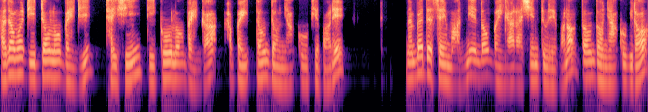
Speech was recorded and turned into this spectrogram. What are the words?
ဒါကြောင့်မို့ဒီ3လုံးပိန်ဒီထိပ်စီးဒီ9လုံးပိန်ကအပိတ်3 3ည9ဖြစ်ပါတယ် နံပါတ်30မှာနှစ်လုံးပိန်ရတာရှင်းသူတွေပေါ့နော်3 3ညခုပြီးတော့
